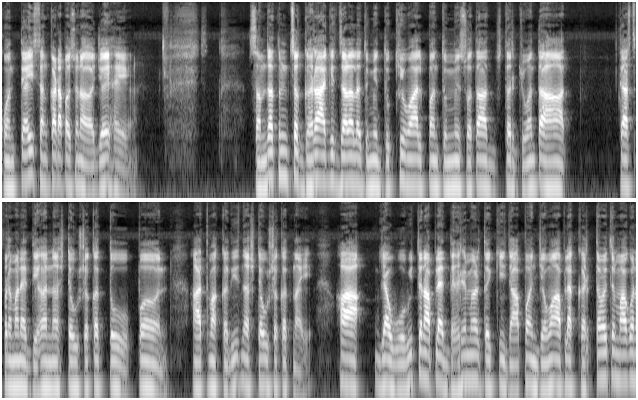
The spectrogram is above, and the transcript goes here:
कोणत्याही संकटापासून अजय आहे. समजा तुमचं घर आगीत जळालं तुम्ही दुःखी व्हाल पण तुम्ही स्वतः तर जिवंत आहात. त्याचप्रमाणे देह नष्ट होऊ शकत तो पण आत्मा कधीच नष्ट होऊ शकत नाही. हा या ओवीतून आपल्या धैर्य मिळतं की आपण जेव्हा आपल्या कर्तव्यातून मागून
